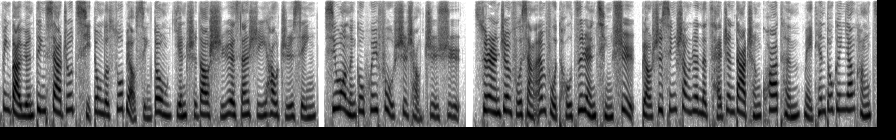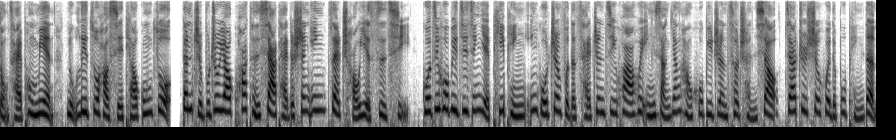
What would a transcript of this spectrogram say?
并把原定下周启动的缩表行动延迟到十月三十一号执行，希望能够恢复市场秩序。虽然政府想安抚投资人情绪，表示新上任的财政大臣夸腾每天都跟央行总裁碰面，努力做好协调工作，但止不住要夸腾下台的声音在朝野四起。国际货币基金也批评英国政府的财政计划会影响央行货币政策成效，加剧社会的不平等。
